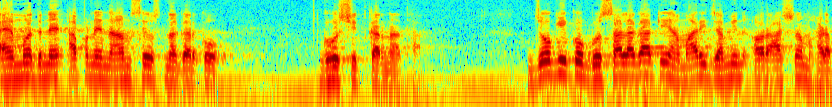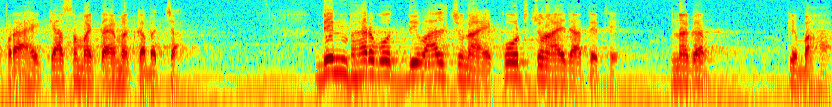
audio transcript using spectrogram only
अहमद ने अपने नाम से उस नगर को घोषित करना था। जोगी को गुस्सा लगा कि हमारी ज़मीन और आश्रम हड़प रहा है, क्या समझता अहमद का बच्चा? दिन भर वो दीवाल चुनाए, कोट चुनाए जाते थे, नगर के बाहर।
